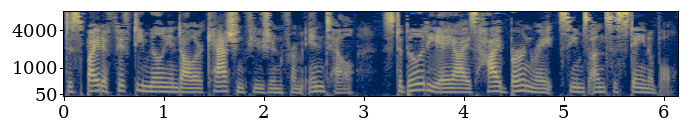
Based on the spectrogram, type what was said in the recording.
Despite a $50 million cash infusion from Intel, Stability AI's high burn rate seems unsustainable.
